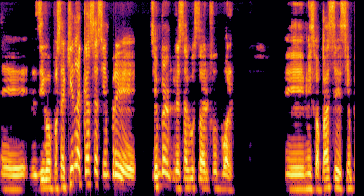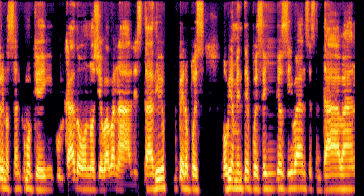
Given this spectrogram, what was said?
eh, les digo, pues aquí en la casa siempre, siempre les ha gustado el fútbol. Eh, mis papás eh, siempre nos han como que inculcado o nos llevaban al estadio, pero pues obviamente pues ellos iban, se sentaban,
